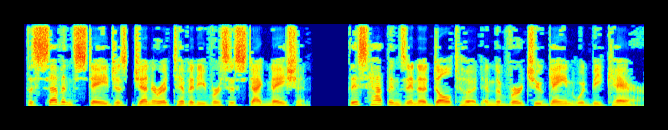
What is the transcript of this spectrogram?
The seventh stage is generativity versus stagnation. This happens in adulthood and the virtue gained would be care.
